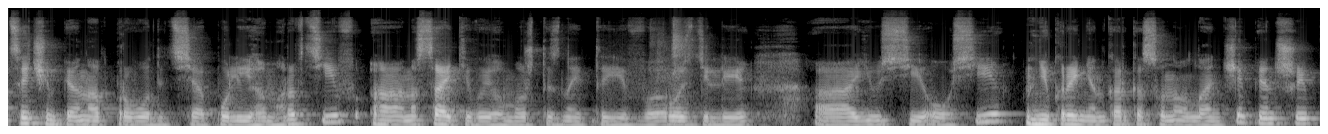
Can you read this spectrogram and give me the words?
Цей чемпіонат проводиться по лігам гравців. На сайті ви його можете знайти в розділі UCOC Ukrainian Carcassonne Online Championship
